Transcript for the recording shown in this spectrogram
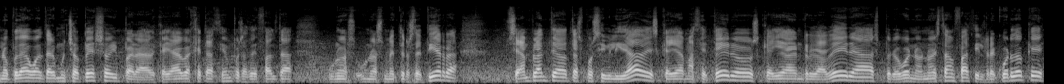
no puede aguantar mucho peso y para que haya vegetación pues hace falta unos, unos metros de tierra. Se han planteado otras posibilidades, que haya maceteros, que haya enredaderas, pero bueno, no es tan fácil. Recuerdo que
